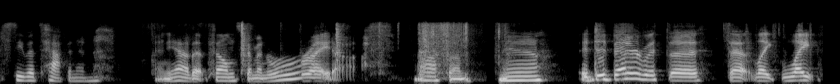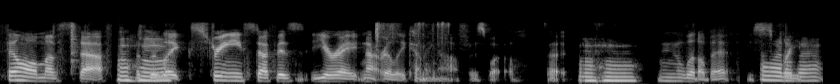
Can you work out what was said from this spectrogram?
see what's happening. And yeah, that film's coming right off. Awesome. Yeah. It did better with the that like light film of stuff. But the Mhm. like stringy stuff is you're right, not really coming off as well. But Mm-hmm. I mean, a little bit. You A little scrape, bit.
